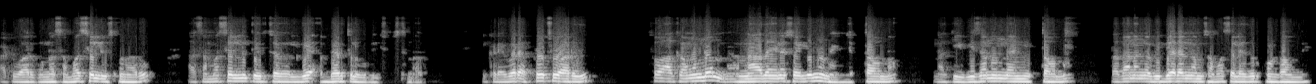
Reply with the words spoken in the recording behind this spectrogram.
అటు వారికి ఉన్న సమస్యలు ఇస్తున్నారు. ఆ సమస్యలను తీర్చగలిగే అభ్యర్థుల గురించి ఇస్తున్నారు ఇక్కడ ఎవరి అప్రోచ్ వారు సో ఆ క్రమంలో నా- నాదైన శైలిలో నేను చెప్తా ఉన్నా. నాకు ఈ విజన్ ఉందని చెప్తా ఉన్నా. ప్రధానంగా విద్యారంగం సమస్యలు ఎదుర్కొంటా ఉంది.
